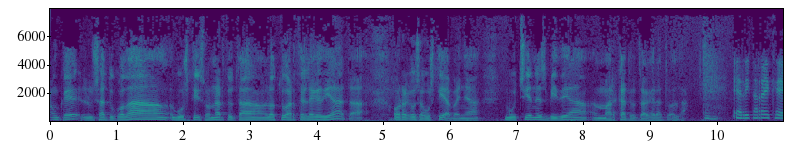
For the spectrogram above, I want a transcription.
aunque lusatuko da, guztiz onartuta lotu arte legedia, eta horrek gauza guztia, baina gutxienez bidea markatuta geratu alda. Herritarrek, e,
